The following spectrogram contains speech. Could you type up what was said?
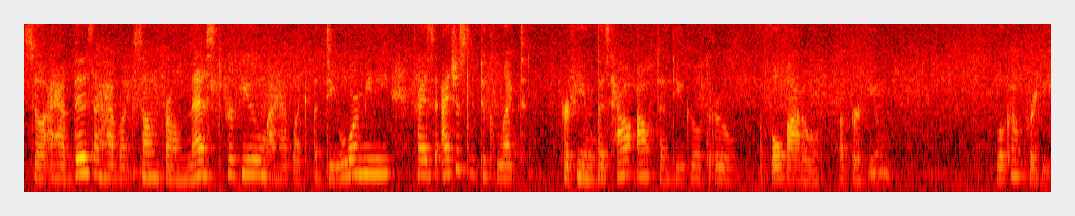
So i have this i have like some from nest perfume i have like a dior mini size. I just like to collect perfume. Because how often do you go through a full bottle of perfume? Look how pretty.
